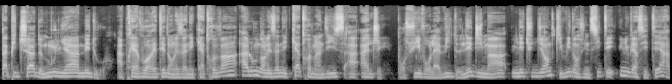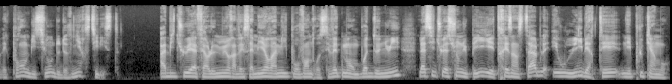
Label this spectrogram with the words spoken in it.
Papicha de Mounia Medour. Après avoir été dans les années 80, allons dans les années 90 à Alger pour suivre la vie de Nejima, une étudiante qui vit dans une cité universitaire avec pour ambition de devenir styliste. Habituée à faire le mur avec sa meilleure amie pour vendre ses vêtements en boîte de nuit, la situation du pays est très instable et où liberté n'est plus qu'un mot.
